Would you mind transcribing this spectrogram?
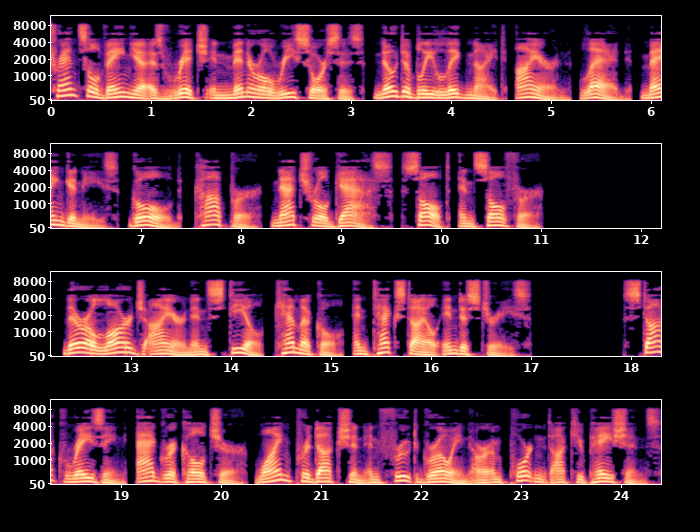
Transylvania is rich in mineral resources, notably lignite, iron, lead, manganese, gold, copper, natural gas, salt, and sulfur. There are large iron and steel, chemical, and textile industries. Stock raising, agriculture, wine production and fruit growing are important occupations.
